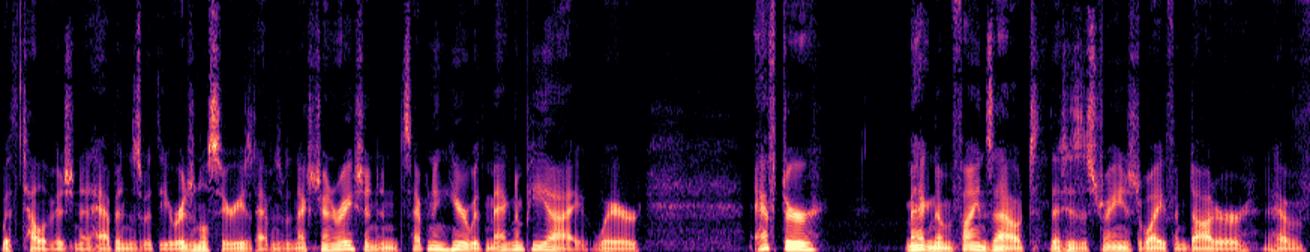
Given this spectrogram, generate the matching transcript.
with television. It happens with the original series, it happens with Next Generation, and it's happening here with Magnum PI, where after Magnum finds out that his estranged wife and daughter have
